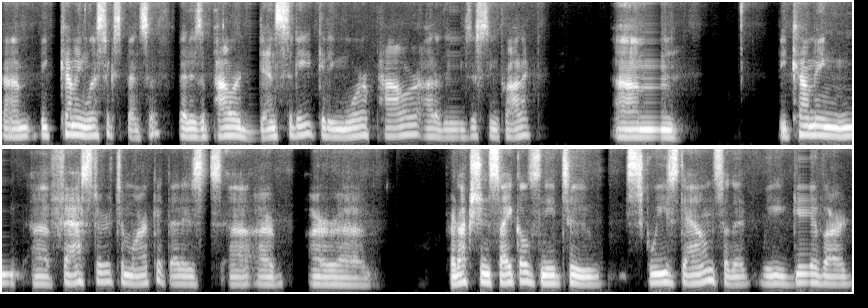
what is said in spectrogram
um, becoming less expensive, that is a power density, getting more power out of the existing product, um, becoming uh, faster to market, that is uh, our, our uh, production cycles need to squeeze down so that we give our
